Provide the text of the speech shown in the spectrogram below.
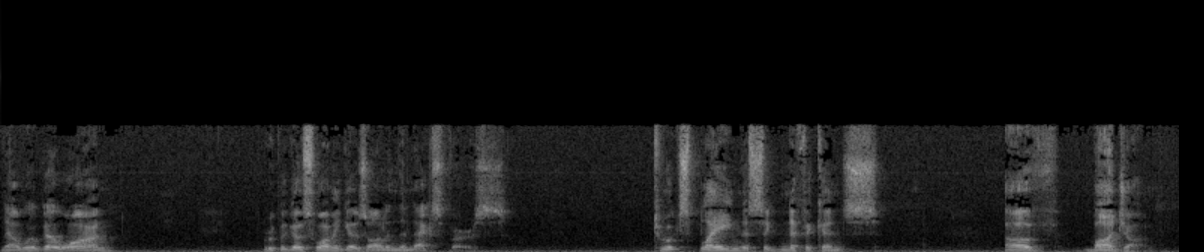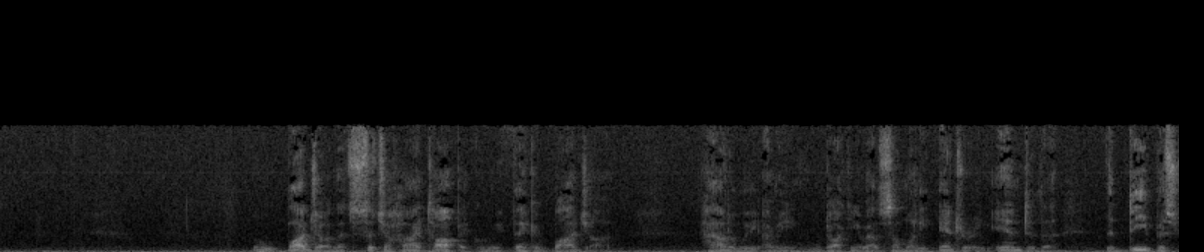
Now we'll go on. Rupa Goswami goes on in the next verse to explain the significance of bhajan. Oh, bhajan, that's such a high topic when we think of bhajan. How do we, I mean, we're talking about someone entering into the, the deepest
